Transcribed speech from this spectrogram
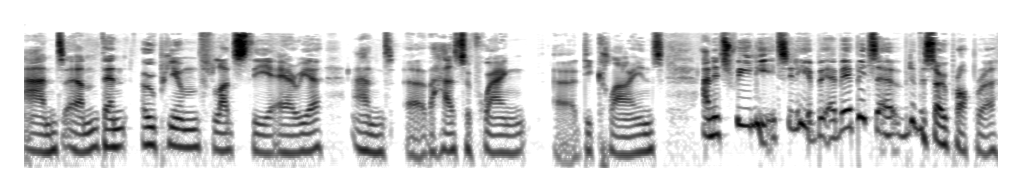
and um, then opium floods the area, and uh, the House of Huang uh, declines, and it's really it's really a bit a bit, a bit, a bit of a soap opera.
